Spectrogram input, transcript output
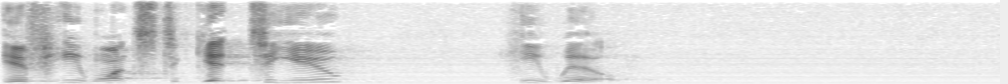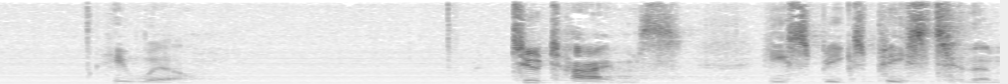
If he wants to get to you, he will. He will. Two times he speaks peace to them.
